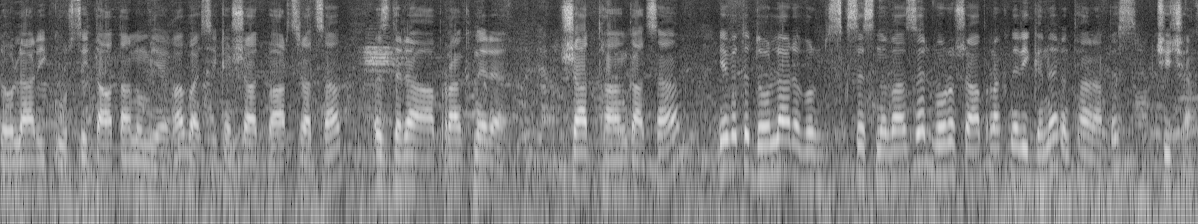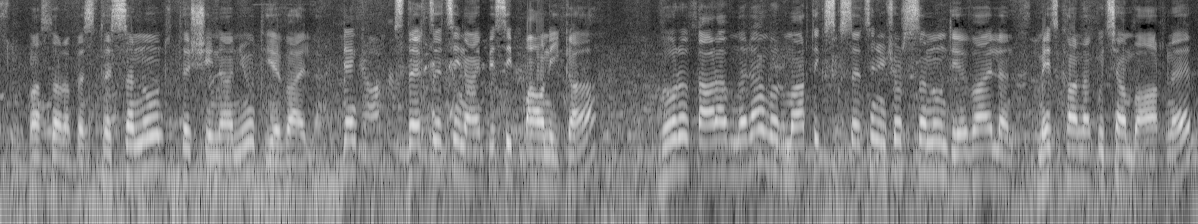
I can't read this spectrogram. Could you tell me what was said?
դոլարի կուրսի տատանում եղավ, այսինքն շատ բարձրացավ, ըստ դրա ապրանքները շատ թանկացան եւ այդ դոլարը որ սկսեց նվազել, որոշ ապրանքների գներ ընդհանրապես չի չան։ Մասնավորապես թե սնունդ, թե շինանյութ եւ այլն։ Իրենք ստեղծեցին այնպիսի պանիկա, որը տարավ նրան, որ մարդիկ սկսեցին ինչ որ սնունդ եւ այլն մեծ քանակությամբ առնել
